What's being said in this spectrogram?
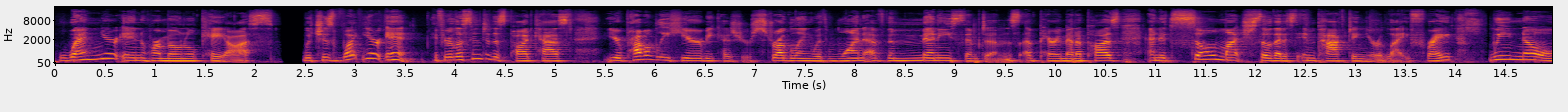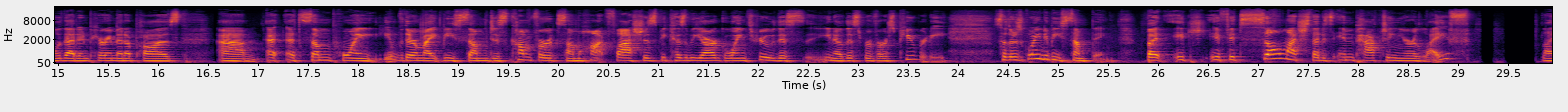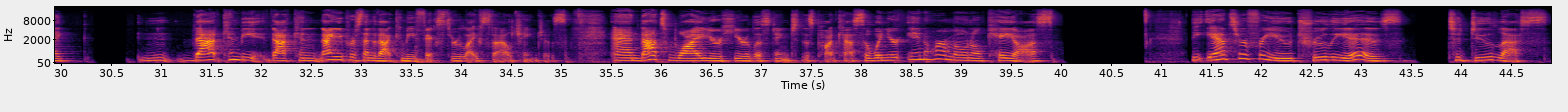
When you're in hormonal chaos, which is what you're in. If you're listening to this podcast, you're probably here because you're struggling with one of the many symptoms of perimenopause. And it's so much so that it's impacting your life, right? We know that in perimenopause, um, at, at some point you know, there might be some discomfort some hot flashes because we are going through this you know this reverse puberty so there's going to be something but it, if it's so much that it's impacting your life like that can be that can 90% of that can be fixed through lifestyle changes. And that's why you're here listening to this podcast. So when you're in hormonal chaos the answer for you truly is to do less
